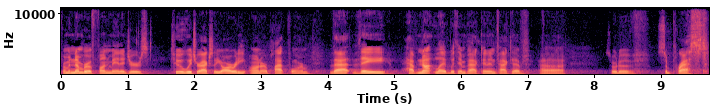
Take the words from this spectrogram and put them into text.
from a number of fund managers two of which are actually already on our platform that they have not led with impact and in fact have uh, sort of suppressed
